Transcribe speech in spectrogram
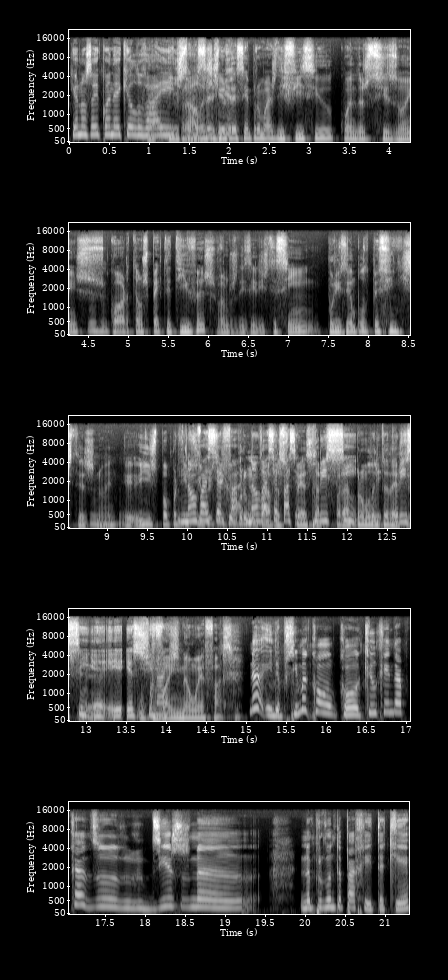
que eu não sei quando é que ele vai. E Isto para a esquerda é sempre mais difícil quando as decisões Uhum. cortam expectativas, vamos dizer isto assim, por exemplo, de pensionistas, não é? E isto para o Partido Uhum. Não vai, Socialista ser é que eu fa- não vai ser se o fácil. Por isso, sim, para uma por, luta por destas. isso sim, é- é- esses o que sinais. vem não é fácil. Não, ainda por cima com, com aquilo que ainda há bocado dizias na, na pergunta para a Rita, que é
